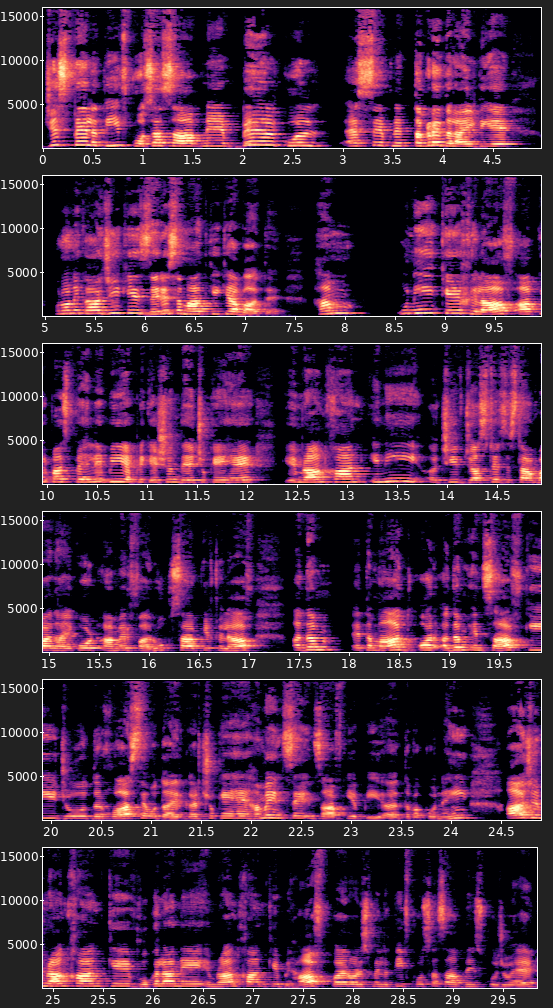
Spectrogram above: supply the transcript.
जिस पे लतीफ़ कोसा साहब ने बिल्कुल ऐसे अपने तगड़े दलाइल दिए उन्होंने कहा जी कि जेर समात की क्या बात है? हम उन्हीं के खिलाफ आपके पास पहले भी एप्लीकेशन दे चुके हैं कि इमरान खान इन्हीं chief justice Islamabad high court Aamir Farooq साहब के खिलाफ अदम एतमाद और अदम इंसाफ की जो दरख्वास्त है वो दायर कर चुके हैं। हमें इनसे इंसाफ की अपी तो नहीं। आज इमरान खान के वकला ने इमरान खान के बिहाफ पर और इसमें लतीफ़ खोसा साहब ने इसको जो है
